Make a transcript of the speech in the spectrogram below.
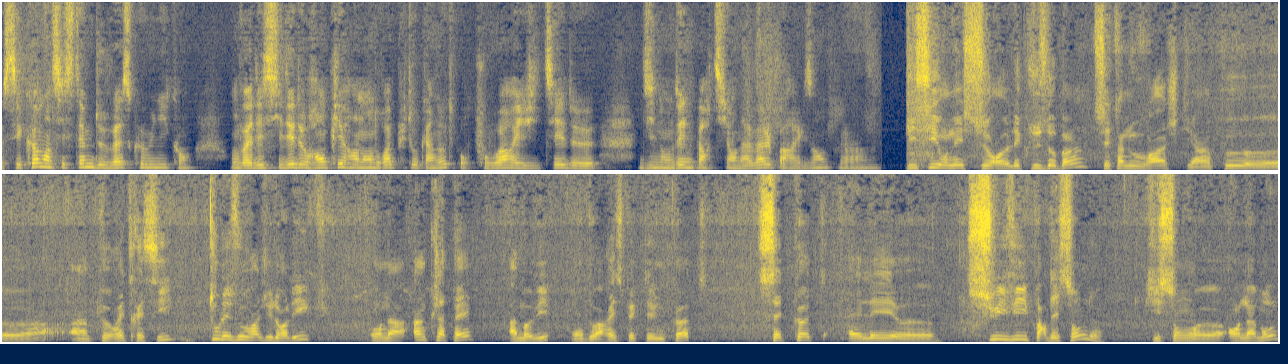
C'est comme un système de vase communicant. On va décider de remplir un endroit plutôt qu'un autre pour pouvoir éviter de, d'inonder une partie en aval, par exemple. Euh. Ici, on est sur euh, l'écluse d'Aubin. C'est un ouvrage qui est un peu, euh, un peu rétréci. Tous les ouvrages hydrauliques, on a un clapet amovible. On doit respecter une cote. Cette cote, elle est suivie par des sondes qui sont en amont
